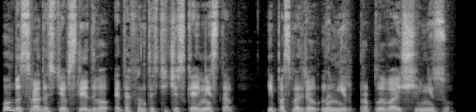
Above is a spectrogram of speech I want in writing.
он бы с радостью обследовал это фантастическое место и посмотрел на мир, проплывающий внизу.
